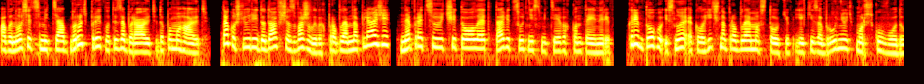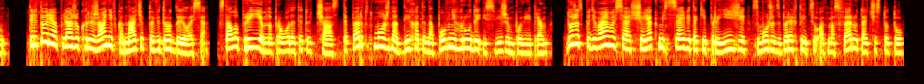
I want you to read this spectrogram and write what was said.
а виносять сміття, беруть приклад і забирають, допомагають. Також Юрій додав, що з важливих проблем на пляжі непрацюючий туалет та відсутність сміттєвих контейнерів. Крім того, існує екологічна проблема стоків, які забруднюють морську воду. Територія пляжу Крижанівка начебто відродилася. Стало приємно проводити тут час. Тепер тут можна дихати на повні груди і свіжим повітрям. Дуже сподіваємося, що як місцеві, так і приїжджі зможуть зберегти цю атмосферу та чистоту,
